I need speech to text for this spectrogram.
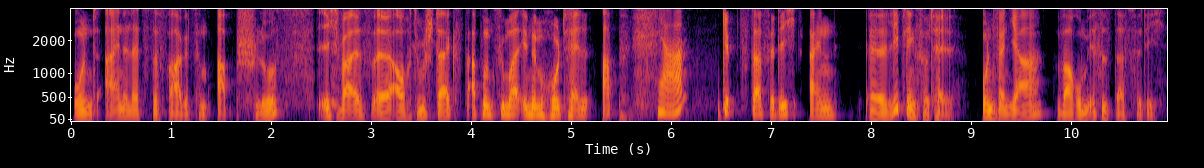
Und eine letzte Frage zum Abschluss. Ich weiß, äh, auch du steigst ab und zu mal in einem Hotel ab. Ja. Gibt es da für dich ein äh, Lieblingshotel? Und wenn ja, warum ist es das für dich?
